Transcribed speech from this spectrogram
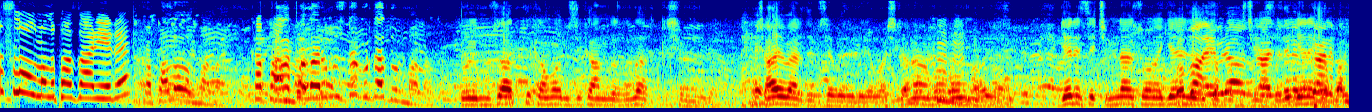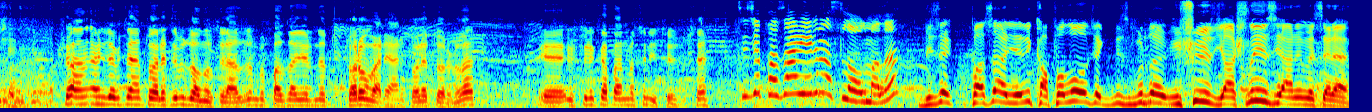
nasıl olmalı pazar yeri? Kapalı olmalı. Kapanmalı. Tahtalarımız da burada durmalı. Kuyumuzu attık ama bizi kandırdılar kışın burada. Çay verdi bize belediye başkanı ama olmadı yani. Gene seçimden sonra gene dedi kapatacağız dedi. Gene kapattı. Şu an önce bir tane tuvaletimiz olması lazım. Bu pazar yerinde sorun var yani. Tuvalet sorunu var. Ee, üstünün kapanmasını istiyoruz işte. Sizce pazar yeri nasıl olmalı? Bize pazar yeri kapalı olacak. Biz burada üşüyüz, yaşlıyız yani mesela.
